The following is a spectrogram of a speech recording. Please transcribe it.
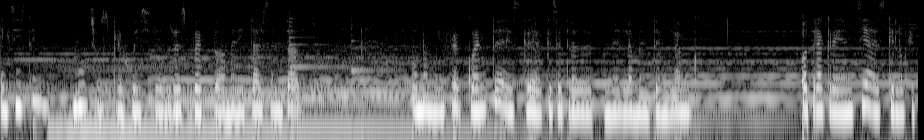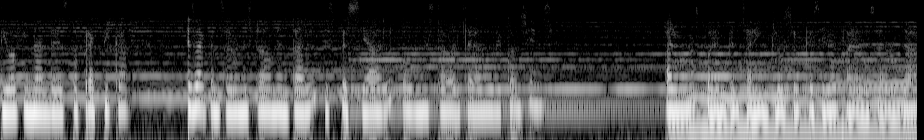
Existen muchos prejuicios respecto a meditar sentados. Uno muy frecuente es creer que se trata de poner la mente en blanco. Otra creencia es que el objetivo final de esta práctica es alcanzar un estado mental especial o un estado alterado de conciencia. Algunos pueden pensar incluso que sirve para desarrollar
